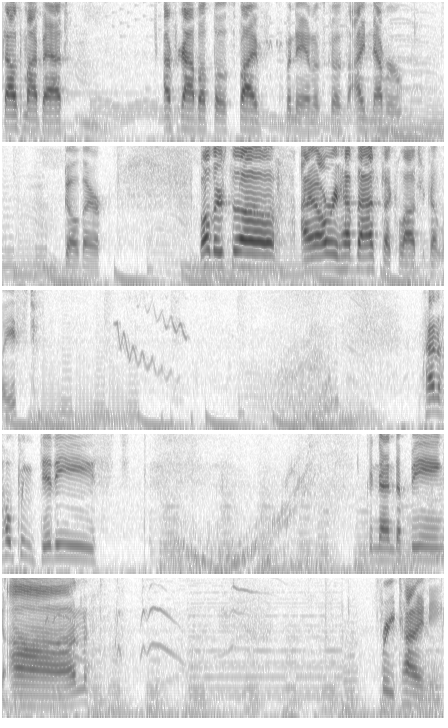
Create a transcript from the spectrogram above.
That was my bad. I forgot about those five bananas because I never go there. Well, there's the... I already have the Aztec logic at least. I'm kind of hoping Diddy's can end up being on free Tiny.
